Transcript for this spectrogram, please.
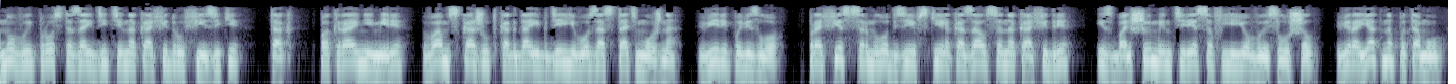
но вы просто зайдите на кафедру физики, так, по крайней мере, вам скажут когда и где его застать можно. Вере повезло. Профессор Млодзиевский оказался на кафедре, и с большим интересом ее выслушал. Вероятно потому,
